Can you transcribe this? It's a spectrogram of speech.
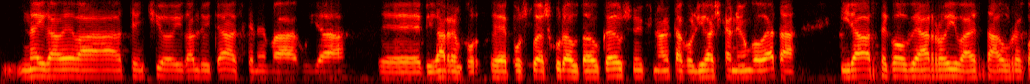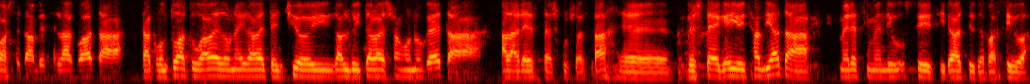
nahi gabe ba tentsioi galduitea azkenen ba guia e, bigarren e, postua eskurauta dukeu, semifinaltako ligaskan egongo da eta irabazteko beharroi ba ez da aurreko astetan bezalakoa eta ta kontuatu gabe do nahi gabe tentsioi galduitela esango nuke eta hala ere ez da eskusa, ezta. E, beste gehiago izan dira eta merezimendi guztiz irabazite partidua.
